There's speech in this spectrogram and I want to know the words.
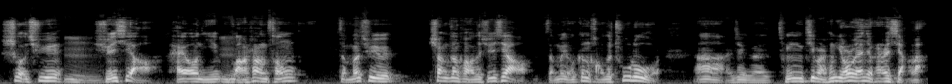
社区、嗯学校，还有你往上层怎么去上更好的学校，怎么有更好的出路啊？这个从基本上从幼儿园就开始想了。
